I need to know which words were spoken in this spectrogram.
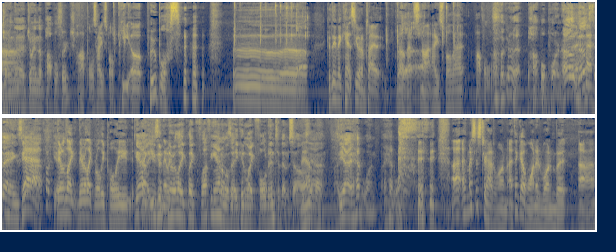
Join the join the popple search. Popples. How do you spell P O pooples? uh, Good thing they can't see what I'm typing. Well, that's not how you spell that. Popples. Oh, look at that popple porn. Oh, those things. Yeah, fuck yeah. They were like they were like roly poly. yeah, you could, they, they were like like fluffy animals that you can like fold into themselves. Yeah. Yeah, yeah, I had one. I had one. uh, my sister had one. I think I wanted one, but uh,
